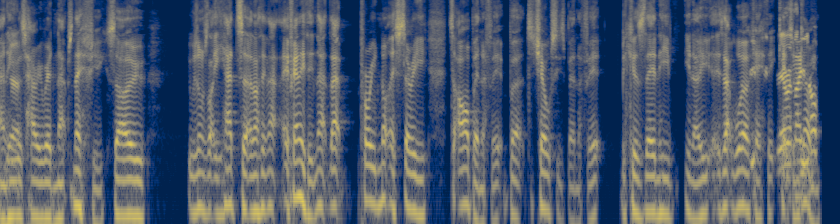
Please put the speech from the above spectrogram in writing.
and he was Harry Redknapp's nephew. So it was almost like he had to. And I think that, if anything, that that probably not necessarily to our benefit, but to Chelsea's benefit because then he, you know, is that work ethic Yeah, kept him they going. loved,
